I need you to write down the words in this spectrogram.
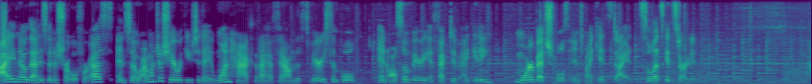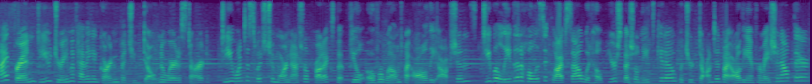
I know that has been a struggle for us, and so I want to share with you today one hack that I have found that's very simple and also very effective at getting more vegetables into my kids' diet. So let's get started. Hi, friend. Do you dream of having a garden but you don't know where to start? Do you want to switch to more natural products but feel overwhelmed by all the options? Do you believe that a holistic lifestyle would help your special needs kiddo but you're daunted by all the information out there?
